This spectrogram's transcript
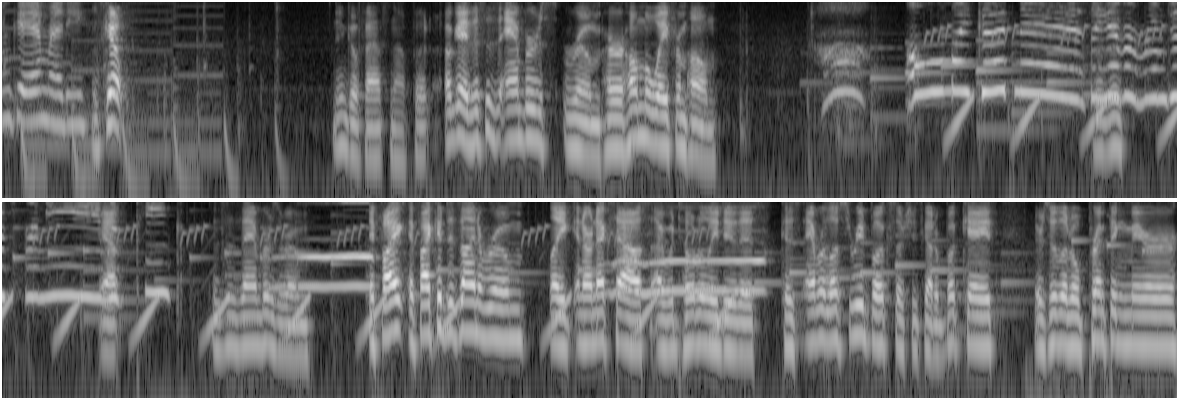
Okay, I'm ready. Let's go. Didn't go fast enough, but okay. This is Amber's room, her home away from home. oh my goodness! So I have a room just for me Yep. with pink. This is Amber's room. If I if I could design a room like in our next house, I would totally do this because Amber loves to read books, so she's got her bookcase. There's a little primping mirror.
